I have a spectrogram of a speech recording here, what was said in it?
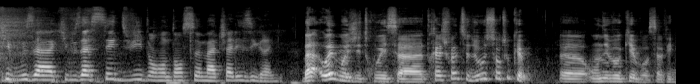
qui, vous a, qui vous a séduit dans, dans ce match. Allez-y, Greg. Bah ouais, moi j'ai trouvé ça très chouette ce duo, surtout que euh, on évoquait, bon, ça fait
